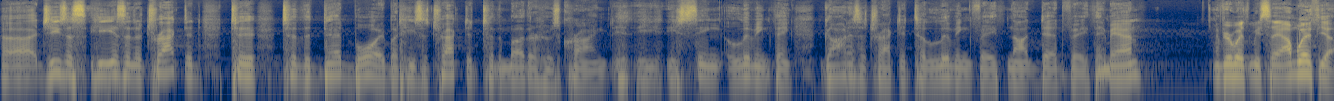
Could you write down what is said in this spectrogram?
uh, Jesus, he isn't attracted to, to the dead boy, but he's attracted to the mother who's crying. He, he's seeing a living thing. God is attracted to living faith, not dead faith. Amen? If you're with me, say, I'm with you.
